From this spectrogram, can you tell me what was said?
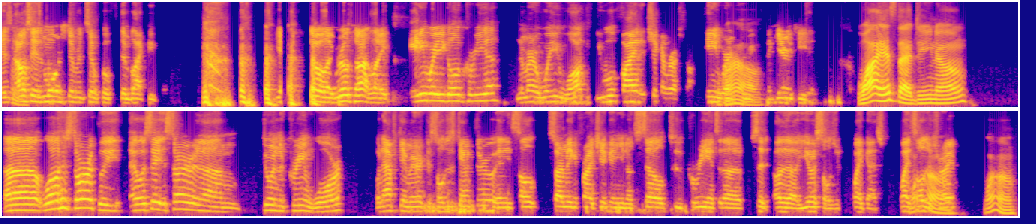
it's I would say it's more stereotypical than black people. No, like real talk. Like anywhere you go in Korea, no matter where you walk, you will find a chicken restaurant anywhere in Korea. I guarantee it. Why is that? Do you know? Uh, well, historically, I would say it started um during the Korean War when African American soldiers came through and he sold started making fried chicken, you know, to sell to Koreans and uh, cit- other U.S. soldiers, white guys, white soldiers, right? Wow.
